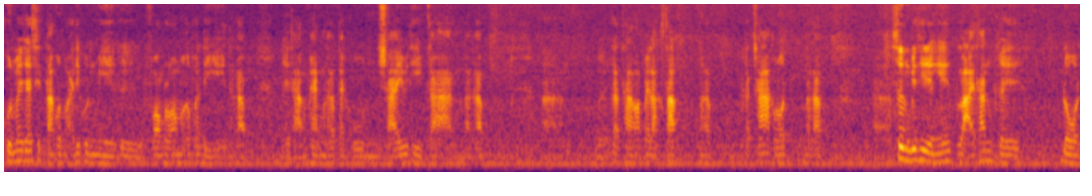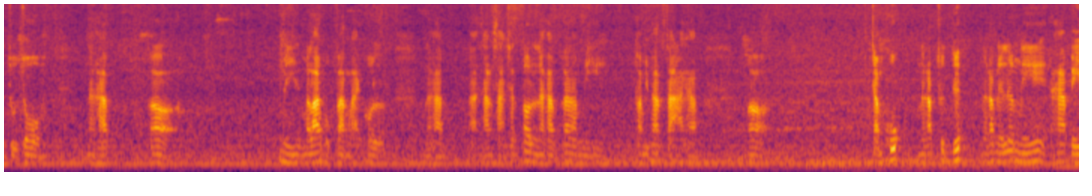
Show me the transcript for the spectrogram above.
คุณไม่ใช้สิทธิตามกฎหมายที่คุณมีคือฟ้องร้องบังคับคดีนะครับ ในทางแพ่งนะครับ แต่คุณใช้วิธีการนะครับเหมือนกับทางว่าไปลักทรัพย์นะครับกระชากรถนะครับ ซึ่งวิธีอย่างนี้หลายท่านเคยโดนจู่โจมนะครับ ก็มีมาเล่าผมฟังหลายคนนะครับทางศาลชั้นต้นนะครับ ก็มีคำพิพากษานะครับ ก็จำคุกนะครับชุดยึดนะครับในเรื่องนี้ 5 ปี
